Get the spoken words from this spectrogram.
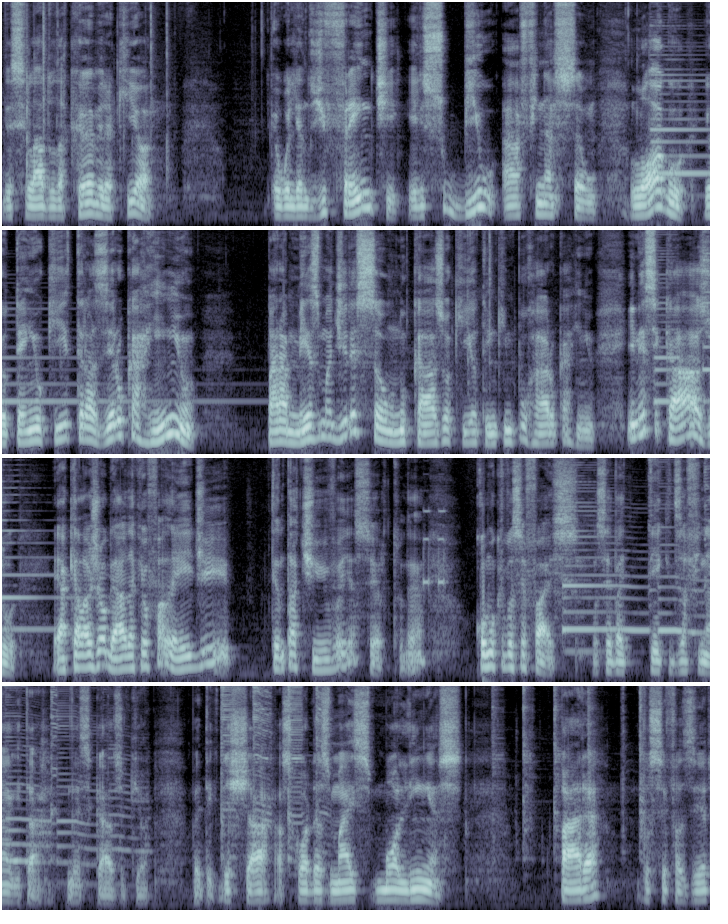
desse lado da câmera aqui, ó, eu olhando de frente, ele subiu a afinação. Logo, eu tenho que trazer o carrinho para a mesma direção. No caso aqui, eu tenho que empurrar o carrinho. E nesse caso, é aquela jogada que eu falei de tentativa e acerto, né? Como que você faz? Você vai ter que desafinar a guitarra, nesse caso aqui, ó. Vai ter que deixar as cordas mais molinhas para você fazer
